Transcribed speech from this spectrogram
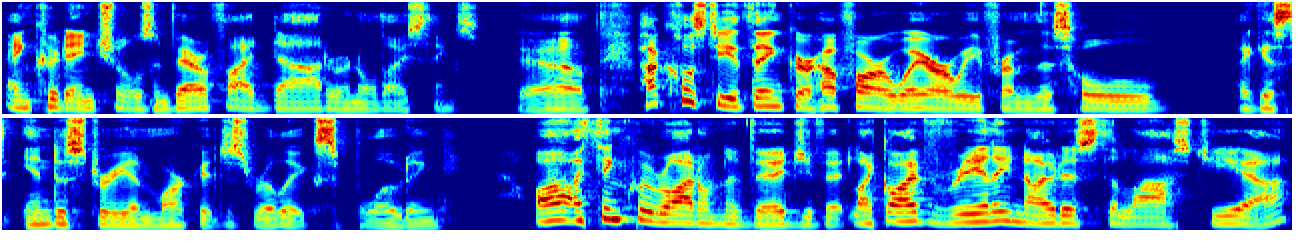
and credentials and verified data and all those things. Yeah. How close do you think, or how far away are we from this whole I guess, industry and market just really exploding? Oh, I think we're right on the verge of it. Like I've really noticed the last year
